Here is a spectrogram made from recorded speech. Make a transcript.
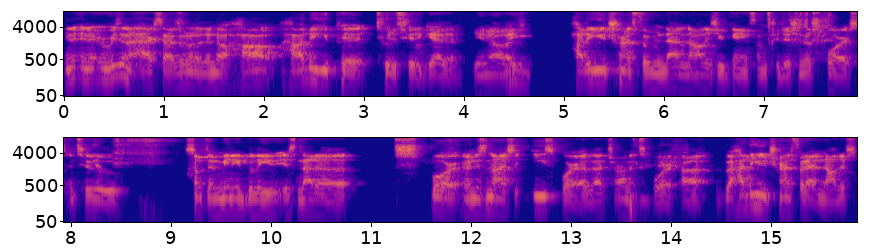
And, and, the reason I asked that, I just wanted to know how how do you put two to two together? You know, like mm how do you transfer that knowledge you gain from traditional sports into something many believe is not a sport and it's not it's an e-sport electronic sport uh, but how do you transfer that knowledge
